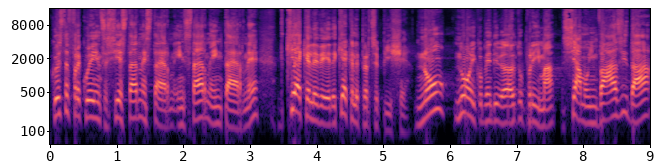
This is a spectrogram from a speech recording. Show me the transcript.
queste frequenze, sia esterne, esterne, esterne e interne, chi è che le vede, chi è che le percepisce? No, noi, come vi ho detto prima, siamo invasi da,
